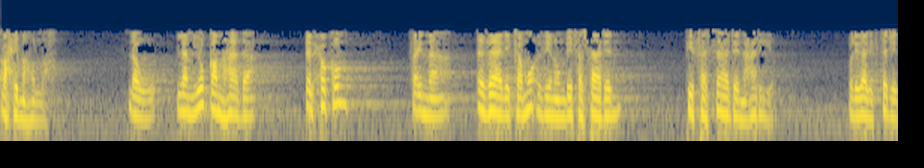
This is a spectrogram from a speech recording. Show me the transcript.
رحمه الله. لو لم يقم هذا الحكم فإن ذلك مؤذن بفساد في فساد عريض. ولذلك تجد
